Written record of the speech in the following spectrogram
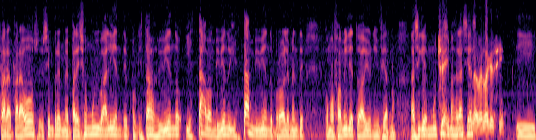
Para, para vos siempre me pareció muy valiente porque estabas viviendo y estaban viviendo y están viviendo probablemente como familia todavía un infierno. Así que muchísimas sí, gracias. La verdad que sí. Y,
